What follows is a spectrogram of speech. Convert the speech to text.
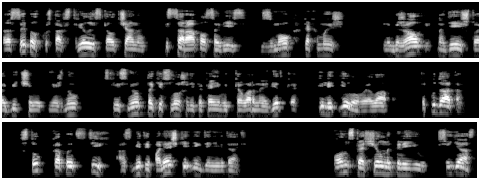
рассыпал в кустах стрелы из колчана и царапался весь, взмок, как мышь. Набежал, надеясь, что обидчивую княжну схлестнет таки с лошади какая-нибудь коварная ветка или еловая лапа. Да куда там? Стук копыт стих, а сбитой полячки нигде не видать. Он вскочил на колею, все ясно.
